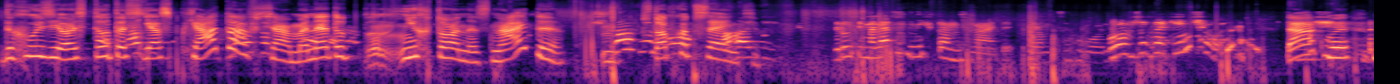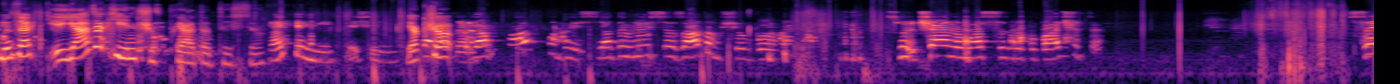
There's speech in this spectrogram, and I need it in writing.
Друзі, ось тут ось я спрятався. Мене тут е, ніхто не знайде. Сто процентів. Друзі, мене тут ніхто не знайде. Я вам це говорю. Ви вже закінчили? Так, ми, ми зак... я закінчив прятатися. Я ще ні, я ще ні. Якщо Я впав кудись, я дивлюся задом, щоб звичайно вас не побачити. Це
